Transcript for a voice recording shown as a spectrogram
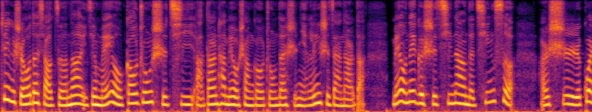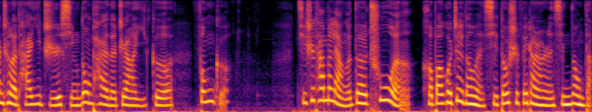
这个时候的小泽呢，已经没有高中时期啊，当然他没有上高中，但是年龄是在那儿的，没有那个时期那样的青涩。而是贯彻了他一直行动派的这样一个风格。 其实他们两个的初吻和包括这段吻戏都是非常让人心动的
